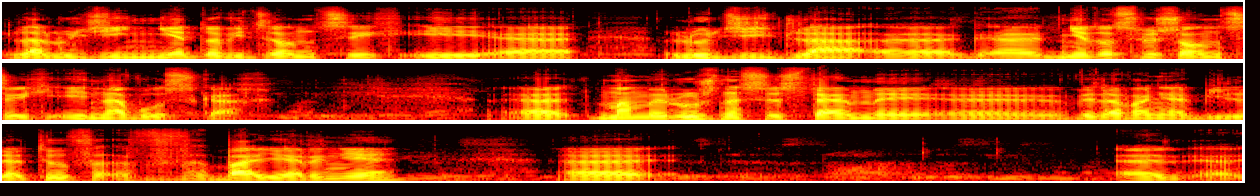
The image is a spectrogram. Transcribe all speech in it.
dla ludzi niedowidzących i e, ludzi dla e, niedosłyszących i na wózkach. Mamy różne systemy wydawania biletów w Bayernie. E, e,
